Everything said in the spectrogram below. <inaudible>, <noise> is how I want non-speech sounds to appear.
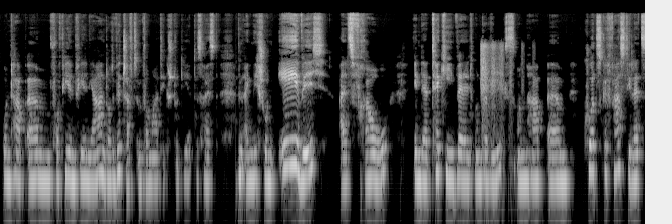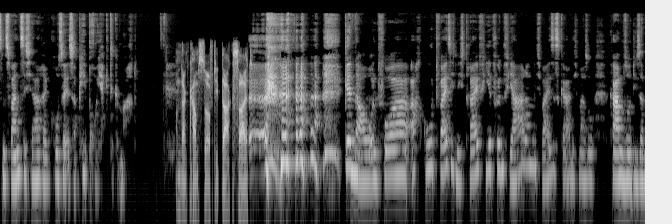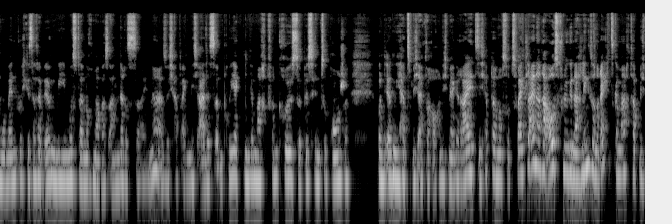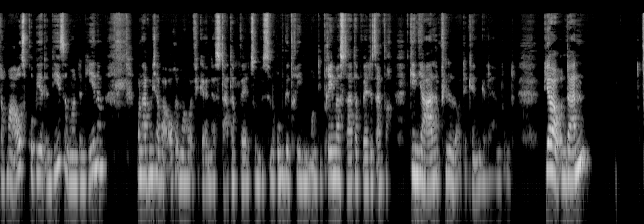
und habe ähm, vor vielen, vielen Jahren dort Wirtschaftsinformatik studiert. Das heißt, ich bin eigentlich schon ewig als Frau in der Techie-Welt unterwegs und habe ähm, kurz gefasst die letzten 20 Jahre große SAP-Projekte gemacht. Und dann kamst du auf die Dark Side. <laughs> genau. Und vor, ach gut, weiß ich nicht, drei, vier, fünf Jahren, ich weiß es gar nicht mal so, kam so dieser Moment, wo ich gesagt habe, irgendwie muss da noch mal was anderes sein. Ne? Also ich habe eigentlich alles an Projekten gemacht, von Größe bis hin zur Branche. Und irgendwie hat es mich einfach auch nicht mehr gereizt. Ich habe da noch so zwei kleinere Ausflüge nach links und rechts gemacht, habe mich noch mal ausprobiert in diesem und in jenem und habe mich aber auch immer häufiger in der Startup-Welt so ein bisschen rumgetrieben. Und die Bremer Startup-Welt ist einfach genial, habe viele Leute kennengelernt. Und ja, und dann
